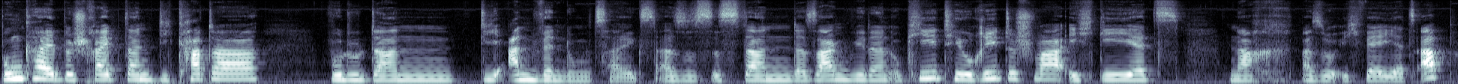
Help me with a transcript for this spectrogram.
Bunkai beschreibt dann die Kata, wo du dann die Anwendung zeigst. Also es ist dann, da sagen wir dann, okay, theoretisch war, ich gehe jetzt nach, also ich wehre jetzt ab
